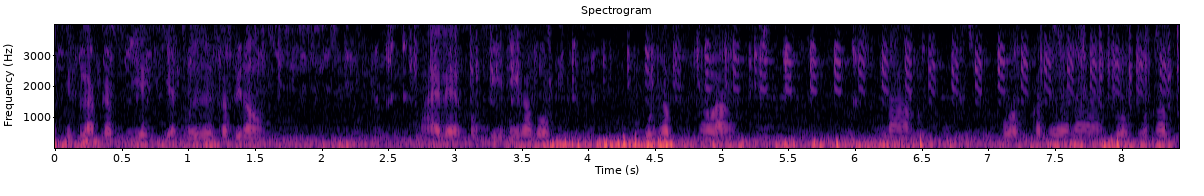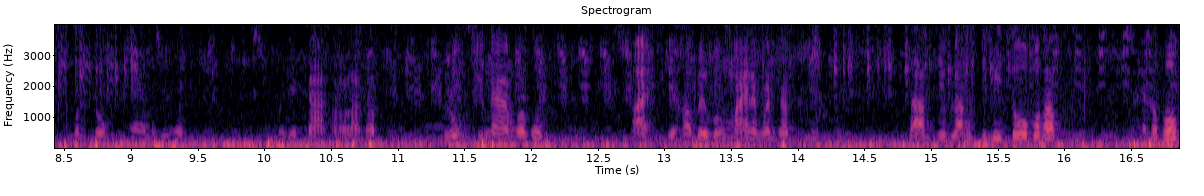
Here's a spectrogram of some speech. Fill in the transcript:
30ลักครับเกียเขียนมือครับพี่น้อง หายแรกของปีนี้ครับผมดูครับข้างหลังน้ำบวกกระเทหน้าบวกครับฝนตกแห้งเลยครับบรรยากาศข้างหลังครับลุงกินน้ำครับผมไปเดี๋ยวเข้าไปเบิ่งไม้น้ำกันครับสามสิบหลังที่มีตัวบ่ครับไปครับผม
